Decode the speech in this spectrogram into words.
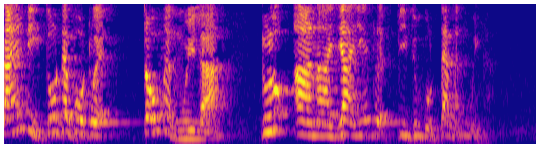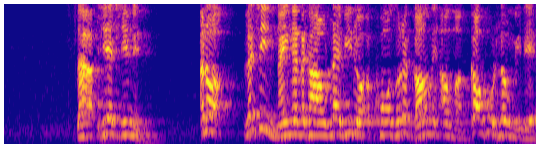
တိုင်းပြည်တိုးတက်ဖို့အတွက် တုံးမဲ့ငွေလားသူတို့အာဏာရရေးအတွက်ပြည်သူကိုတတ်မဲ့ငွေလားဒါအပြည့်ရှင်းနေတယ်အဲ့တော့လက်ရှိနိုင်ငံတကာကိုလိုက်ပြီးတော့အခွန်ဆိုတဲ့ခေါင်းစဉ်အောက်မှာကောက်ဖို့လုပ်နေတဲ့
